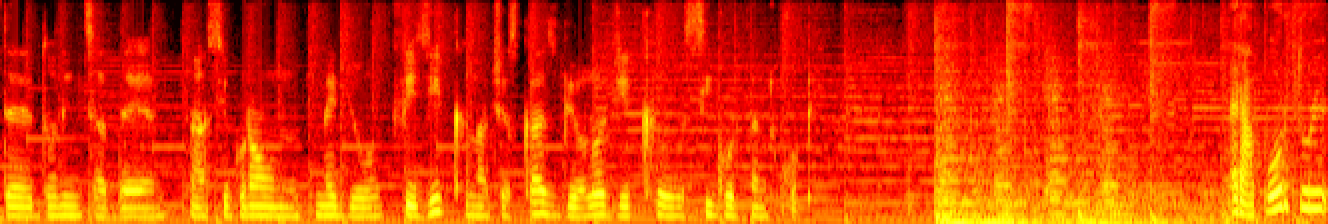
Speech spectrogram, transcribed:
de dorința de a asigura un mediu fizic, în acest caz biologic, uh, sigur pentru copii. Raportul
